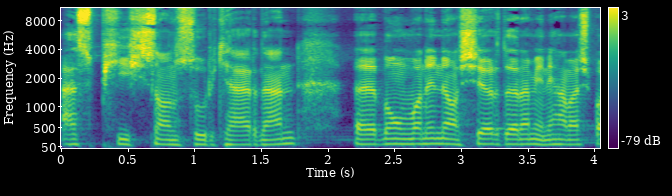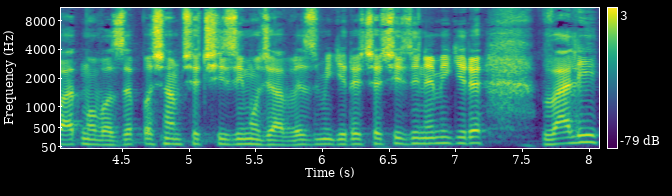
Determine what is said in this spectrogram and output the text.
از پیش سانسور کردن به عنوان ناشر دارم. یعنی همش باید مواظب باشم چه چیزی مجوز می‌گیره چه چیزی نمی‌گیره. ولی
